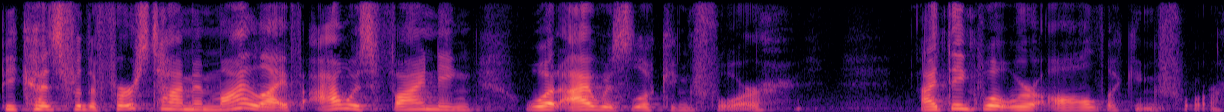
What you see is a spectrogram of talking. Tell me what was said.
because for the first time in my life, I was finding what I was looking for. I think what we're all looking for.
